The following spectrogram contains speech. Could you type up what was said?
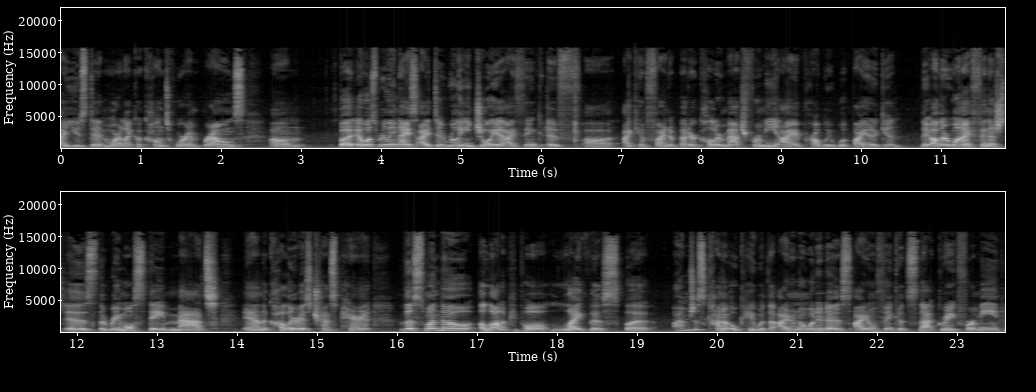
I used it more like a contour and browns. Um, but it was really nice. I did really enjoy it. I think if uh, I can find a better color match for me, I probably would buy it again. The other one I finished is the Rimmel Stay Matte and the color is transparent. This one though, a lot of people like this, but I'm just kind of okay with it. I don't know what it is. I don't think it's that great for me.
